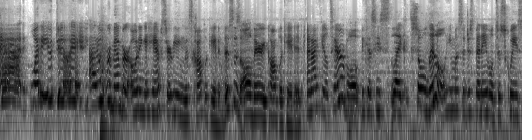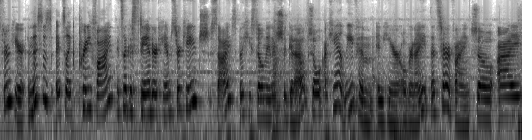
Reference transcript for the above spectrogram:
Ad, what are you doing? I don't remember owning a hamster being this complicated. This is all very complicated. And I feel terrible because he's like so little. He must have just been able to squeeze through here. And this is, it's like pretty fine. It's like a standard hamster cage size, but he still managed to get out. So I can't leave him in here overnight. That's terrifying. So I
